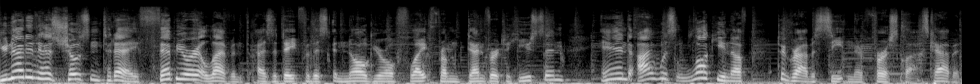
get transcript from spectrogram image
United has chosen today, February 11th, as the date for this inaugural flight from Denver to Houston, and I was lucky enough to grab a seat in their first class cabin.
